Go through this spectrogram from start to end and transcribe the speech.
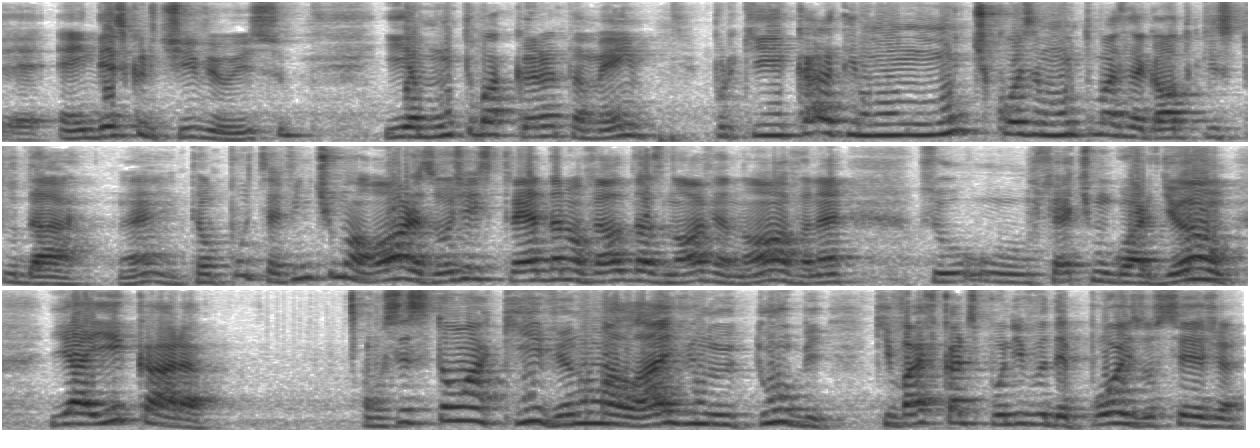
é, é indescritível isso. E é muito bacana também, porque, cara, tem muita coisa muito mais legal do que estudar, né? Então, putz, é 21 horas, hoje é a estreia da novela das nove a nova, né? O, o Sétimo Guardião. E aí, cara, vocês estão aqui vendo uma live no YouTube que vai ficar disponível depois, ou seja,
